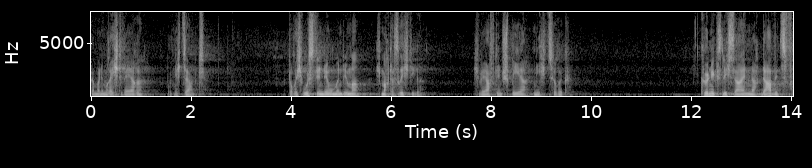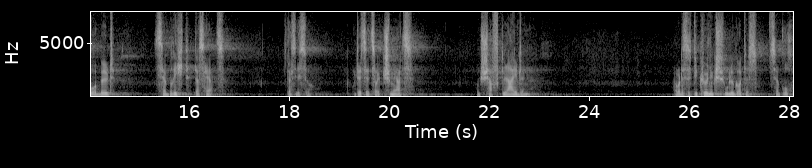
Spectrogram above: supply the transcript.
wenn man im Recht wäre und nichts sagt. Doch ich wusste in dem Moment immer, ich mache das Richtige. Ich werfe den Speer nicht zurück. Königlich sein nach Davids Vorbild zerbricht das Herz. Das ist so. Und es erzeugt Schmerz und schafft Leiden. Aber das ist die Königsschule Gottes, Zerbruch.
